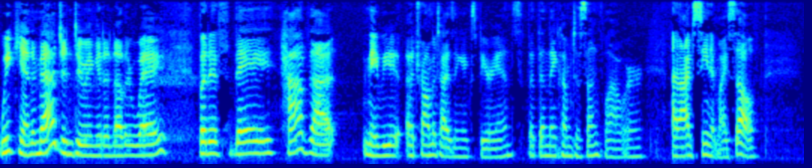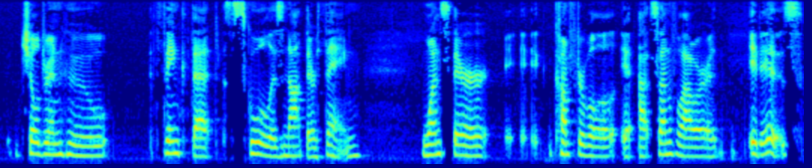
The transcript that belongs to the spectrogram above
we can't imagine doing it another way. But if they have that, maybe a traumatizing experience, but then they come to Sunflower, and I've seen it myself children who think that school is not their thing, once they're comfortable at Sunflower, it is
